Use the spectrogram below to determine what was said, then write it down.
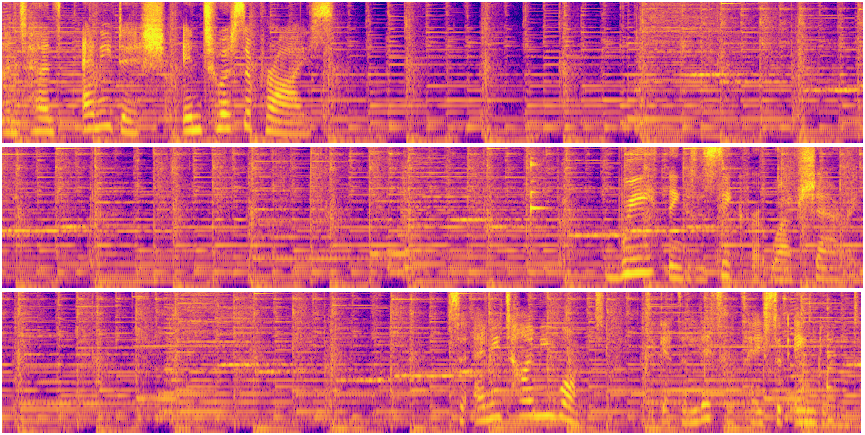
And turns any dish into a surprise. We think is a secret worth sharing. So anytime you want to get a little taste of England,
